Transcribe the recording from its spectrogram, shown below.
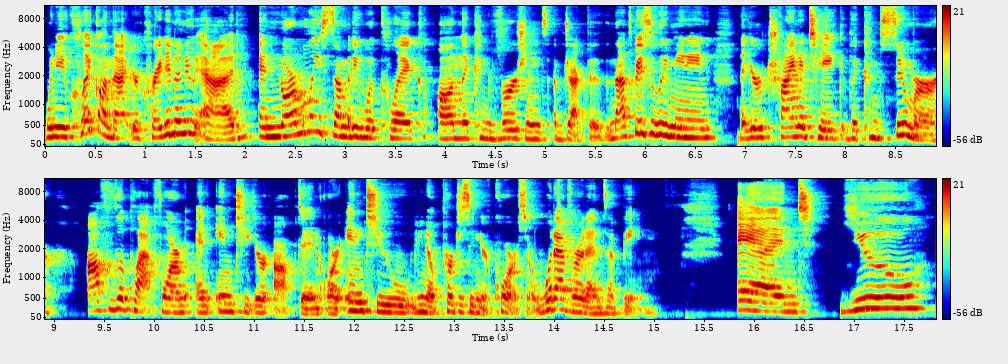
When you click on that, you're creating a new ad, and normally somebody would click on the conversions objective. And that's basically meaning that you're trying to take the consumer off of the platform and into your opt-in or into, you know, purchasing your course or whatever it ends up being. And you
